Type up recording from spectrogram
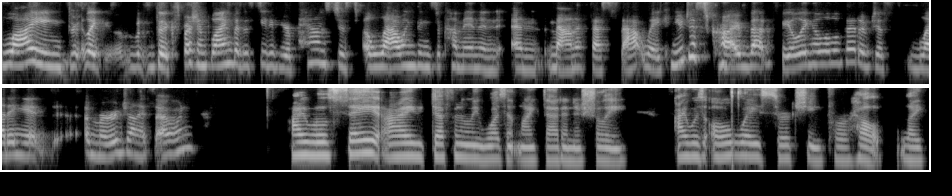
flying through like the expression flying by the seat of your pants just allowing things to come in and and manifest that way. Can you describe that feeling a little bit of just letting it emerge on its own? I will say i definitely wasn't like that initially. I was always searching for help. Like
